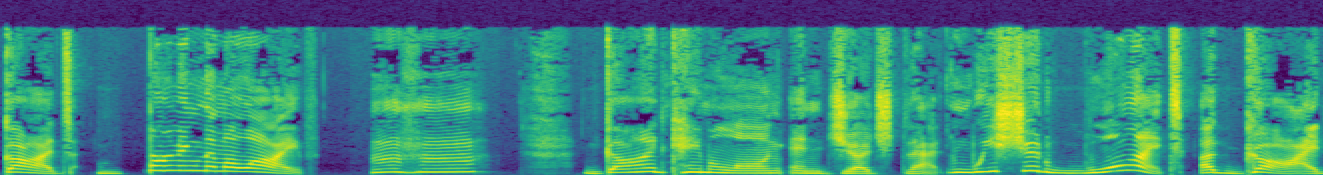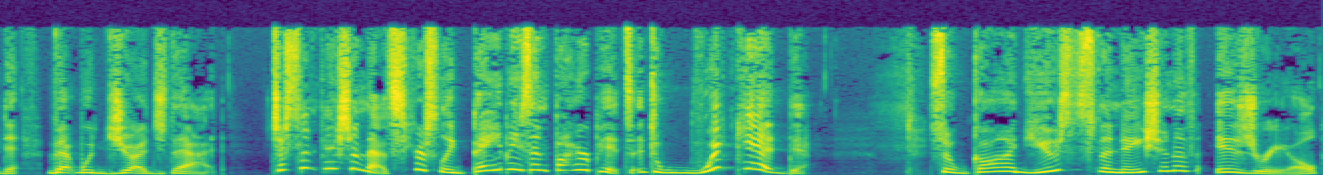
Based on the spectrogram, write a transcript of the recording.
gods, burning them alive. Mm-hmm. God came along and judged that. And we should want a God that would judge that. Just envision that. Seriously, babies in fire pits. It's wicked. So God uses the nation of Israel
